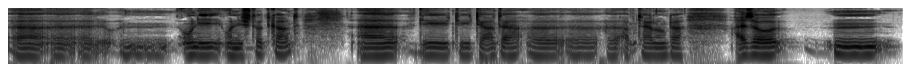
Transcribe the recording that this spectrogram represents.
äh, Uni, Uni Stuttgart, äh, die, die Theaterabteilung äh, da. Also mh,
